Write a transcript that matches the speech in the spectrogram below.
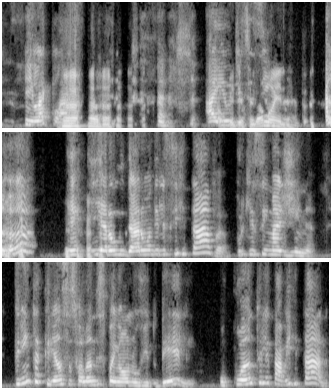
em la classe. Aí tá eu disse assim, a mãe, né? e, e, era um lugar onde ele se irritava, porque você imagina, 30 crianças falando espanhol no ouvido dele, o quanto ele estava irritado.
